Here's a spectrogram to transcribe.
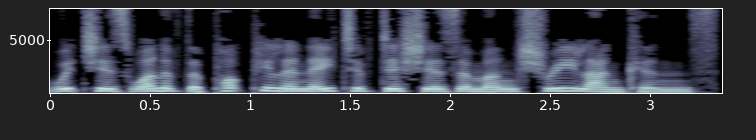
which is one of the popular native dishes among Sri Lankans.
